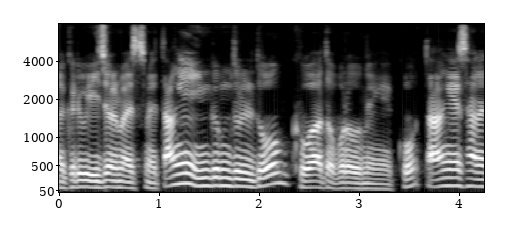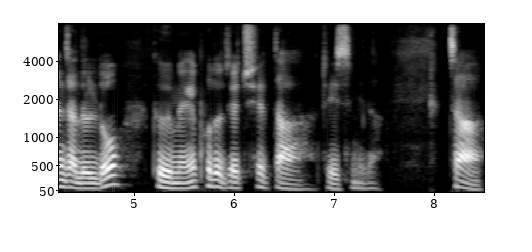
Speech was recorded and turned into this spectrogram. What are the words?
아, 그리고 2절 말씀에 땅의 임금들도 그와 더불어 음행했고 땅에 사는 자들도 그 음행의 포도주에 취했다 되어 있습니다. 자,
